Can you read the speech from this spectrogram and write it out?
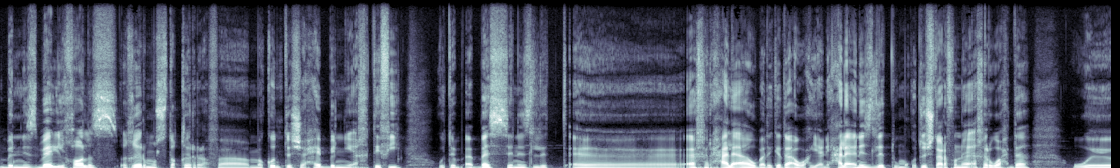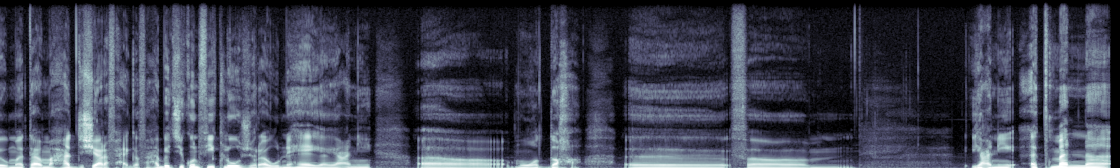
بالنسبة لي خالص غير مستقرة فما كنتش أحب إني أختفي وتبقى بس نزلت آه آخر حلقة وبعد كده أو يعني حلقة نزلت وما كنتوش تعرفوا إنها آخر واحدة وما ما حدش يعرف حاجة فحبيت يكون في كلوجر أو نهاية يعني آه موضحة. آه ف يعني أتمنى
